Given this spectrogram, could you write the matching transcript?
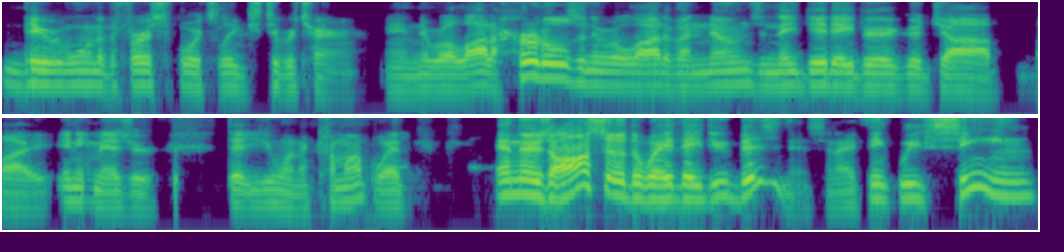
they were one of the first sports leagues to return. And there were a lot of hurdles and there were a lot of unknowns, and they did a very good job by any measure that you want to come up with. And there's also the way they do business. And I think we've seen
